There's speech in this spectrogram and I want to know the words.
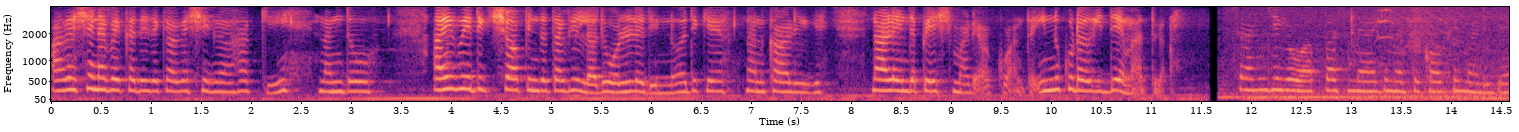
ಅಗಶಿನ ಬೇಕಾದಿದ್ದಕ್ಕೆ ಇದಕ್ಕೆ ಅಗಶಿಗ ಹಾಕಿ ನಂದು ಆಯುರ್ವೇದಿಕ್ ಶಾಪಿಂದ ತಗಲಿಲ್ಲ ಅದು ಒಳ್ಳೇದಿನ್ನು ಅದಕ್ಕೆ ನಾನು ಕಾಲಿಗೆ ನಾಳೆಯಿಂದ ಪೇಸ್ಟ್ ಮಾಡಿ ಹಾಕುವ ಅಂತ. ಇನ್ನು ಕೂಡ ಇದೆ ಮಾತ್ರ. ಸಂಜೆಗೆ ವಾಪಸ್ ಮ್ಯಾಗಿ ಮತ್ತು ಕಾಫಿ ಮಾಡಿದೆ.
